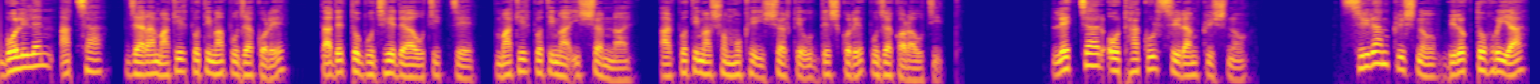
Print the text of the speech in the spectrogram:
বলিলেন আচ্ছা যারা মাটির প্রতিমা পূজা করে, তাদের তো বুঝিয়ে দেওয়া উচিত যে, মাটির প্রতিমা ঈশ্বর নয়, আর প্রতিমা সম্মুখে ঈশ্বরকে উদ্দেশ করে পূজা করা উচিত। লেকচার ও ঠাকুর শ্রীরামকৃষ্ণ। শ্রীরামকৃষ্ণ, বিরক্ত হইয়া,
